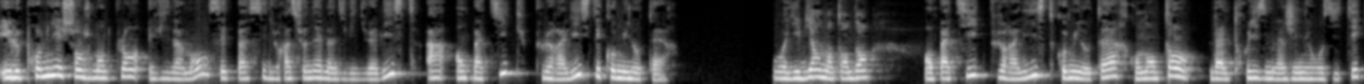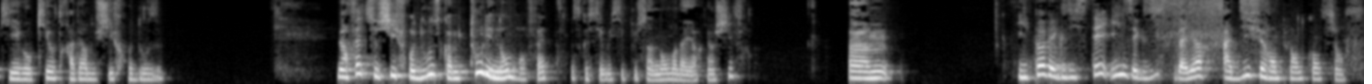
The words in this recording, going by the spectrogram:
Et le premier changement de plan, évidemment, c'est de passer du rationnel individualiste à empathique, pluraliste et communautaire. Vous voyez bien en entendant empathique, pluraliste, communautaire qu'on entend l'altruisme, la générosité qui est évoquée au travers du chiffre 12. Mais en fait, ce chiffre 12, comme tous les nombres en fait, parce que c'est oui, c'est plus un nombre d'ailleurs qu'un chiffre, euh, ils peuvent exister, ils existent d'ailleurs à différents plans de conscience.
